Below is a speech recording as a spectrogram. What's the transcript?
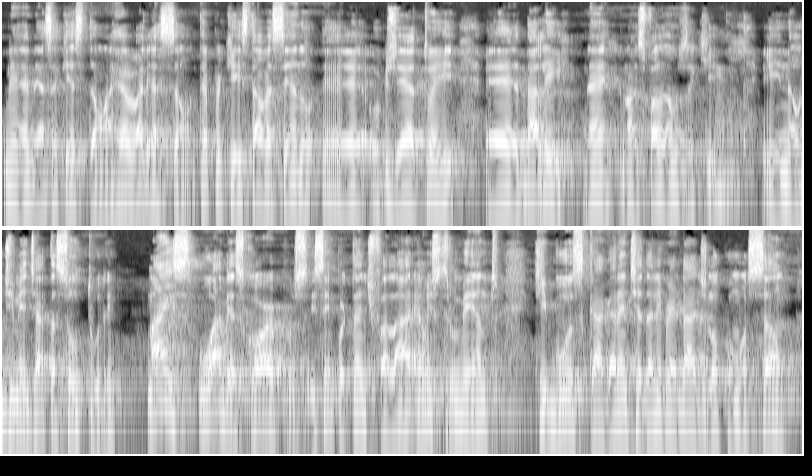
né, nessa questão, a reavaliação, até porque estava sendo eh, objeto aí da lei, né, que nós falamos aqui, uhum. e não de imediata soltura. Mas o habeas corpus, isso é importante falar, é um instrumento que busca a garantia da liberdade de locomoção,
